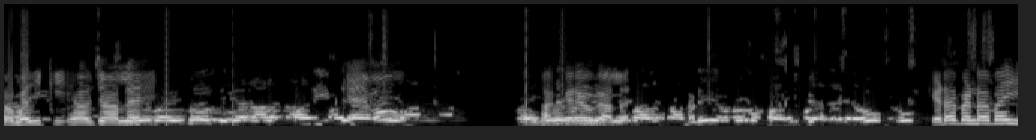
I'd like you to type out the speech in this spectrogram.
ਬਾਬਾ ਜੀ ਕੀ ਹਾਲ ਚਾਲ ਹੈ? ਬਾਈ ਤੋਂ ਲਿਆ ਨਾਲ ਪਾਣੀ ਪਿਆਓ ਆ ਕਰਿਓ ਗੱਲ। ਕਿਹੜਾ ਪਿੰਡ ਆ ਬਾਈ?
